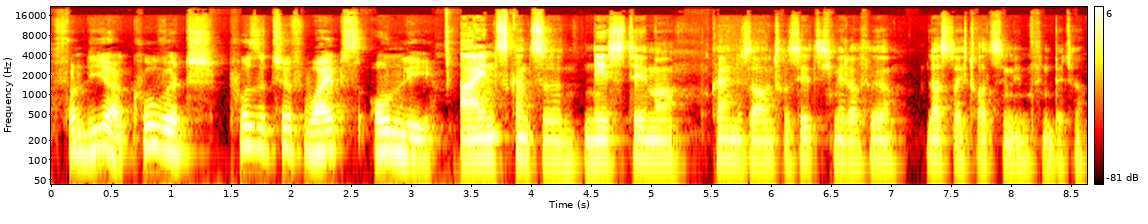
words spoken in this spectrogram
von dir, Covid, Positive Vibes Only. Eins kannst du, nächstes Thema. Keine Sau interessiert sich mehr dafür. Lasst euch trotzdem impfen, bitte.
